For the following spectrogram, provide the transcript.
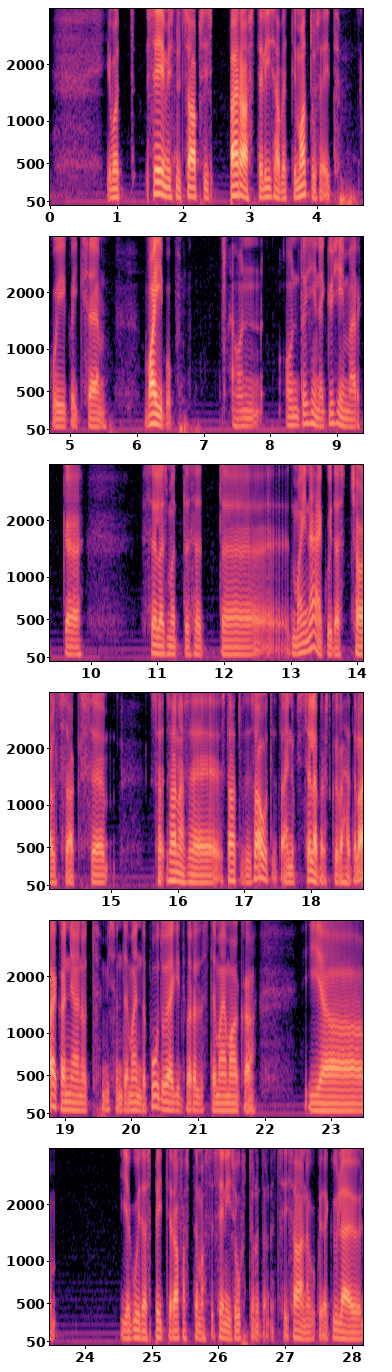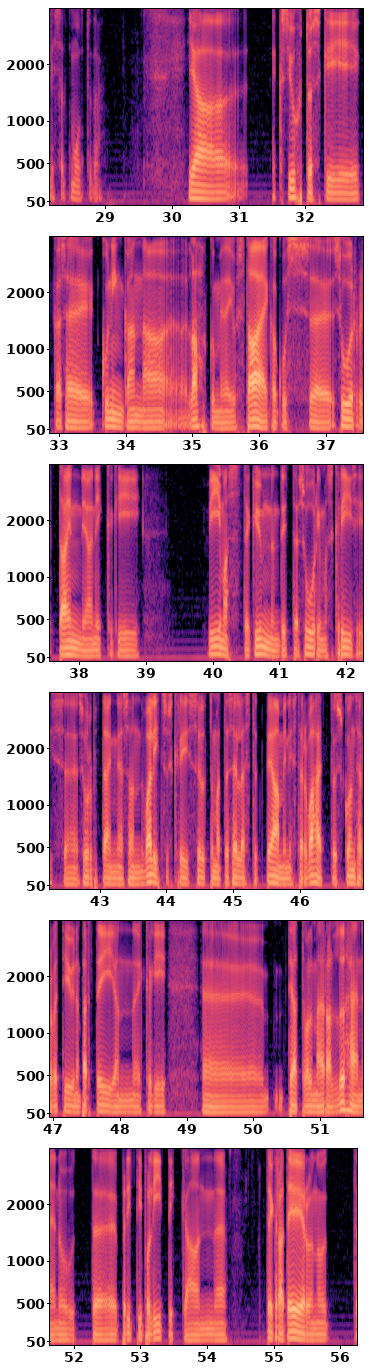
ja vot see, mis nüüd saab siis pärast Elizabethi matuseid, kui kõik see vaibub, on, on tõsine küsimärk äh, selles mõttes, et, äh, et ma ei näe, kuidas Charles saaks sa-, sarnase staatuse saavutada ainult sellepärast, kui vähe tal aega on jäänud, mis on tema enda puudujäägid võrreldes tema emaga ja ja kuidas Briti rahvas temasse seni suhtunud on, et see ei saa nagu kuidagi üleöö lihtsalt muutuda. ja eks juhtuski ka see kuninganna lahkumine just aega, kus äh, Suurbritannia on ikkagi viimaste kümnendite suurimas kriisis. Äh, Suurbritannias on valitsuskriis, sõltumata sellest, et peaminister vahetus, konservatiivne partei on ikkagi äh, teataval määral lõhenenud, Briti poliitika on degradeerunud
